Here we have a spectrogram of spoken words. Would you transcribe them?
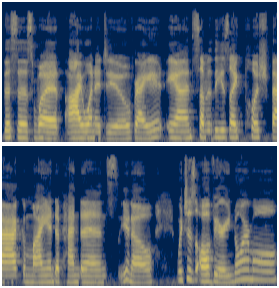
This is what I want to do, right? And some of these like push back my independence, you know, which is all very normal.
